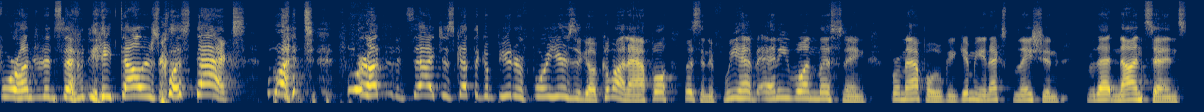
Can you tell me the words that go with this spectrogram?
$478 plus tax. What? 400 I just got the computer 4 years ago. Come on Apple. Listen, if we have anyone listening from Apple who can give me an explanation for that nonsense,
